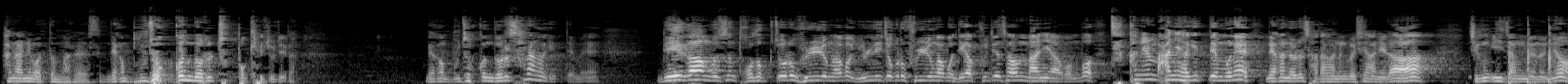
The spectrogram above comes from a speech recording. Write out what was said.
하나님 어떤 말을 했어요? 내가 무조건 너를 축복해 주리라. 내가 무조건 너를 사랑하기 때문에 내가 무슨 도덕적으로 훌륭하고 윤리적으로 훌륭하고 내가 구제사업 많이 하고 뭐 착한 일 많이 하기 때문에 내가 너를 사랑하는 것이 아니라 지금 이 장면은요.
